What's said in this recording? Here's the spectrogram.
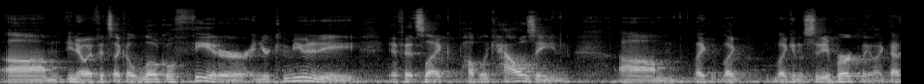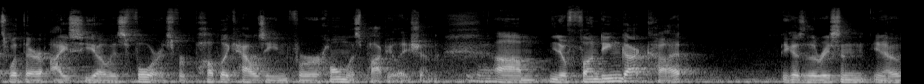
Um, you know, if it's like a local theater in your community, if it's like public housing, um, like like like in the city of Berkeley, like that's what their ICO is for. It's for public housing for homeless population. Um, you know, funding got cut because of the recent you know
